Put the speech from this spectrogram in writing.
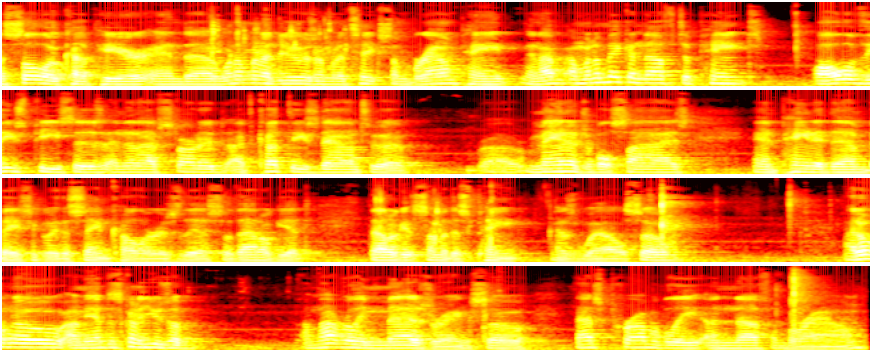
a solo cup here, and uh, what I'm gonna do is I'm gonna take some brown paint, and I'm, I'm gonna make enough to paint all of these pieces, and then I've started, I've cut these down to a uh, manageable size and painted them basically the same color as this, so that'll get, that'll get some of this paint as well. So I don't know, I mean, I'm just gonna use a, I'm not really measuring, so that's probably enough brown.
